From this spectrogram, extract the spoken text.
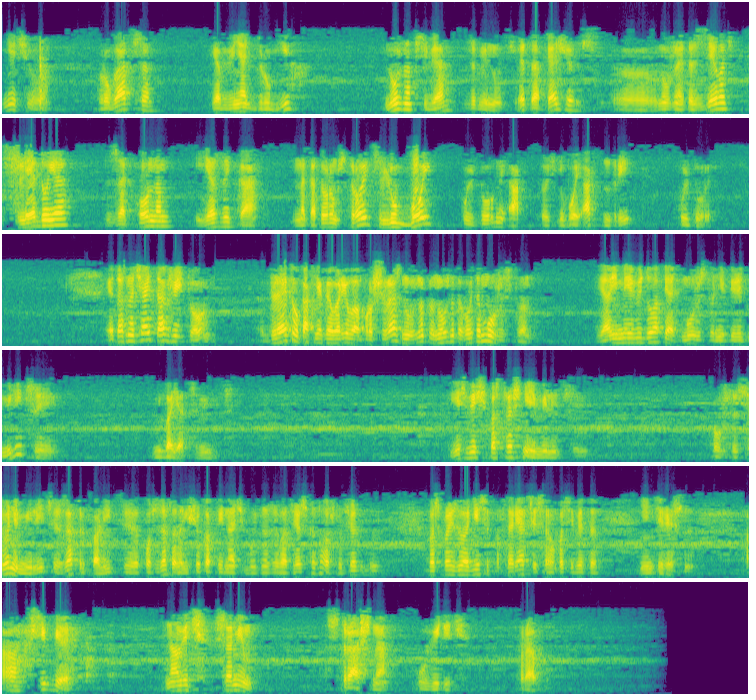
Нечего ругаться и обвинять других. Нужно в себя заглянуть. Это, опять же, э, нужно это сделать, следуя законам языка, на котором строится любой культурный акт, то есть любой акт внутри культуры. Это означает также и то, для этого, как я говорил в прошлый раз, нужно, нужно какое-то мужество. Я имею в виду опять мужество не перед милицией, не бояться милиции. Есть вещи пострашнее милиции. Потому что сегодня милиция, завтра полиция, послезавтра она еще как-то иначе будет называться. Я сказал, что все это будет воспроизводиться, повторяться, и само по себе это неинтересно. А себе, нам ведь самим страшно увидеть.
